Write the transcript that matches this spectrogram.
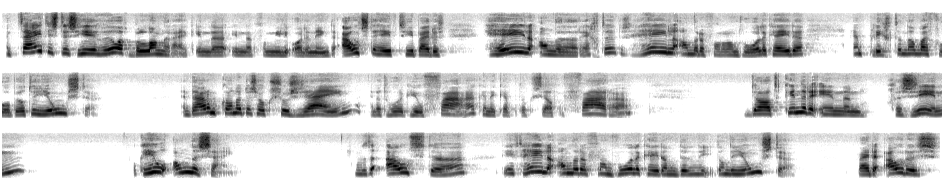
En tijd is dus hier heel erg belangrijk in de, in de familieordening. De oudste heeft hierbij dus hele andere rechten, dus hele andere verantwoordelijkheden en plichten dan bijvoorbeeld de jongste. En daarom kan het dus ook zo zijn, en dat hoor ik heel vaak, en ik heb het ook zelf ervaren, dat kinderen in een gezin ook heel anders zijn. Want de oudste, die heeft hele andere verantwoordelijkheden dan de, dan de jongste. Bij de ouders,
